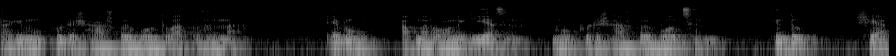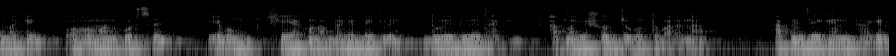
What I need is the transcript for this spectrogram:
তাকে মুখ ফুটে সাহস করে বলতে পারতেছেন না। এবং আপনারা অনেকেই আছেন, মুখ ফুটে সাহস করে বলছেন, কিন্তু সে আপনাকে অপমান করছে এবং সে এখন আপনাকে দেখলে দূরে দূরে থাকে, আপনাকে সহ্য করতে পারে না। আপনি যেখানে থাকেন,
